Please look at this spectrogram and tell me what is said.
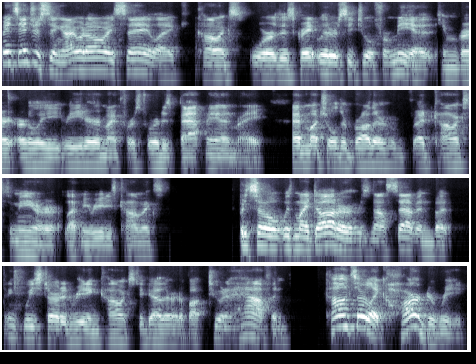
It's interesting. I would always say like comics were this great literacy tool for me. I became a very early reader. My first word is Batman, right? I had a much older brother who read comics to me or let me read his comics. But so with my daughter, who's now seven, but I think we started reading comics together at about two and a half. And comics are like hard to read.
